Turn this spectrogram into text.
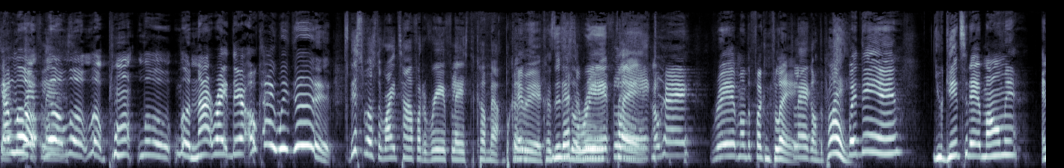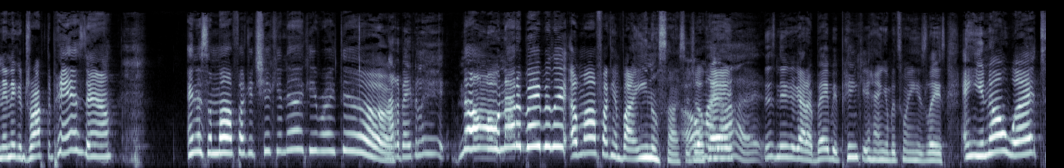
got a little, little, little, little plump, little, little knot right there. Okay, we good, this was the right time for the red flags to come out because baby, because this is a red flag. Okay, red motherfucking flag. Flag on the play. But then you get to that moment, and the nigga drop the pants down, and it's a motherfucking chicken nugget right there. Not a baby leg. no, not a baby leg. A motherfucking Vienna sausage, Oh my okay? God. This nigga got a baby pinky hanging between his legs. And you know what?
